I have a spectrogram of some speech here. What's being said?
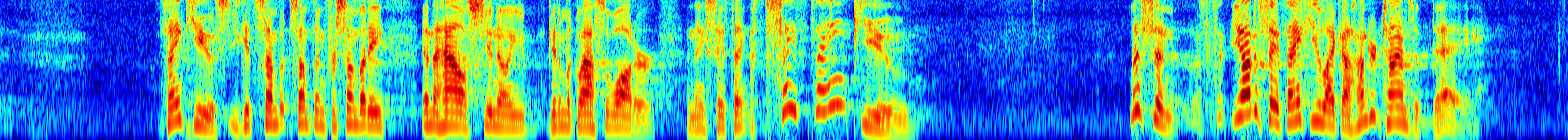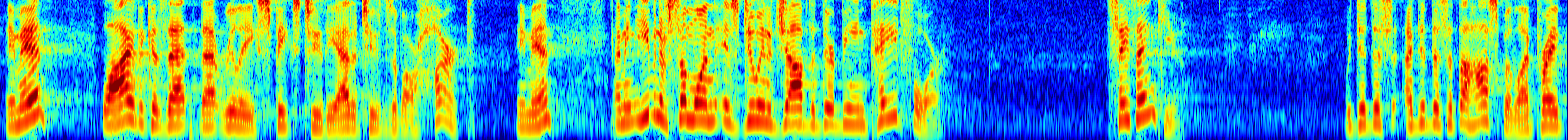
Thank you. You get some, something for somebody in the house, you know, you get them a glass of water and they say thank say thank you. Listen, you ought to say thank you like a hundred times a day. Amen? Why? Because that, that really speaks to the attitudes of our heart. Amen? I mean, even if someone is doing a job that they're being paid for, say thank you. We did this, I did this at the hospital. I prayed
